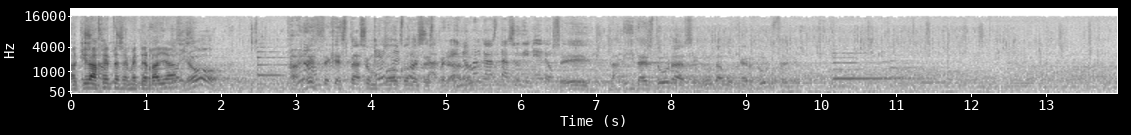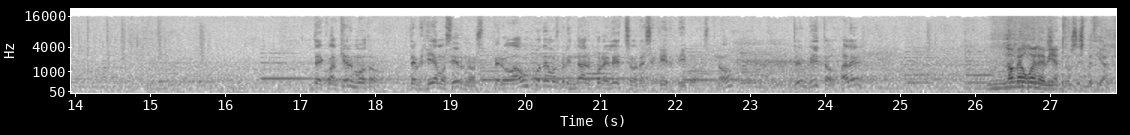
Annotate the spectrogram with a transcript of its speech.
Aquí la gente se mete rayas. Yo. Parece que estás un Es poco y desesperado. no malgasta su dinero. Sí, la vida es dura sin una mujer dulce. De cualquier modo, deberíamos irnos, pero aún podemos brindar por el hecho de seguir vivos, ¿no? Yo invito, ¿vale? No me huele bien. Dos especiales.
